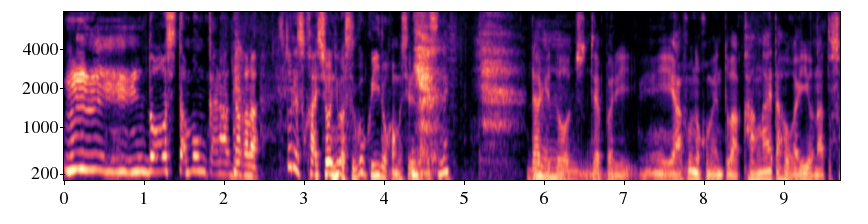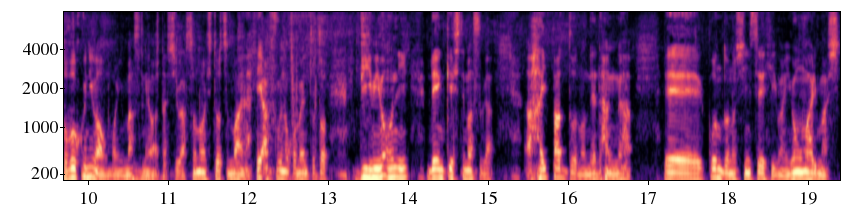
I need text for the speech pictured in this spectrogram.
うーん、どうしたもんかな。だから、ストレス解消にはすごくいいのかもしれないですね。だけど、ちょっとやっぱり、ヤフーのコメントは考えた方がいいよなと素朴には思いますね、私は。その一つ前、ヤフーのコメントと微妙に連携してますが、iPad の値段が、えー今度の新製品は4割増し。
